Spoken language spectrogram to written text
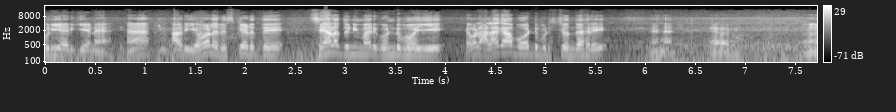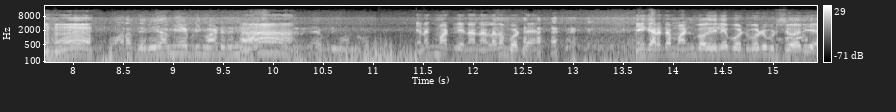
குறியா இருக்கேனே ஆ? அவர் எவ்வளவு ரிஸ்க் எடுத்து சேலை துணி மாதிரி கொண்டு போய் எவ்வளவு அழகா போட்டு பிடிச்சிட்டு வந்தாரு. ஓட தெரியாமே இப்படி மாட்டுதுன்னு எனக்கு மாட்டலையே நான் நல்லா தான் போட்டேன். நீ கரெக்டா மண் பகுதியிலே போட்டு போட்டு பிடிச்சு வரிய.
